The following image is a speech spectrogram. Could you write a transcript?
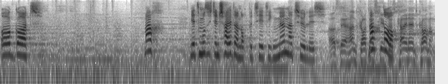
Oh Gott. Mach. Jetzt muss ich den Schalter noch betätigen, ne? Natürlich. Aus der Hand Gottes Mach gibt doch. es kein Entkommen.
